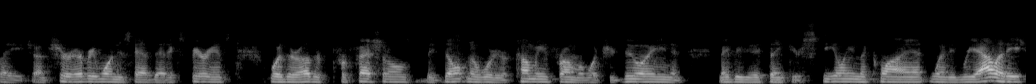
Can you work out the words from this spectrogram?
page. I'm sure everyone has had that experience where there are other professionals, they don't know where you're coming from or what you're doing, and maybe they think you're stealing the client, when in reality,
